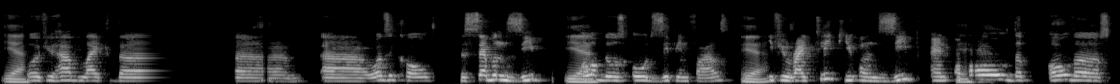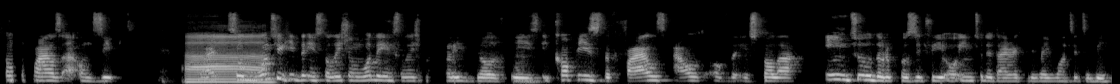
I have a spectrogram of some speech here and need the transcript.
yeah. Or if you have like the uh, uh, what's it called? The seven zip. Yeah. All of those old zipping files. Yeah. If you right click, you unzip, and yeah. all the all the stone files are unzipped. Uh, right? So ah. once you hit the installation, what the installation actually does is it copies the files out of the installer into the repository or into the directory where you want it to be.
